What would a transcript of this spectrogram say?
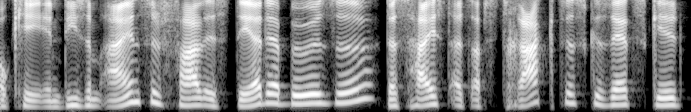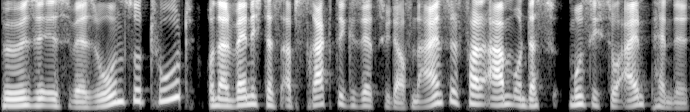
okay, in diesem Einzelfall ist der der Böse. Das heißt, als abstraktes Gesetz gilt, böse ist, wer so und so tut. Und dann wende ich das abstrakte Gesetz wieder auf einen Einzelfall an und das muss ich so einpendeln.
